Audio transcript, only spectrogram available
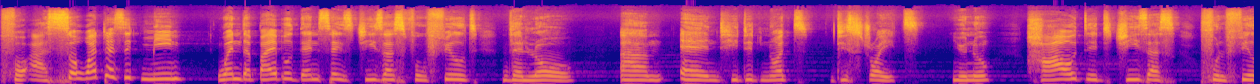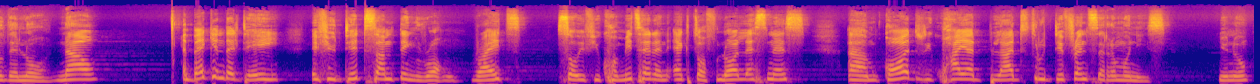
for us. So what does it mean when the Bible then says Jesus fulfilled the law um, and he did not destroy it? You know, how did Jesus fulfill the law? Now, back in the day, if you did something wrong, right? So if you committed an act of lawlessness, um, God required blood through different ceremonies. You know,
